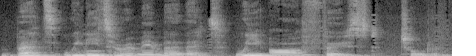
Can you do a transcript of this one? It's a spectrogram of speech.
but we need to remember that we are first children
